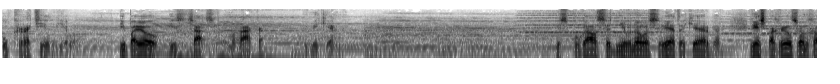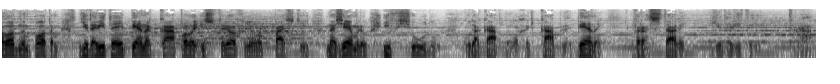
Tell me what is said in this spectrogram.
укротил его и повел из царства мрака в Микены. Испугался дневного света Кербер. Весь покрылся он холодным потом. Ядовитая пена капала из трех его пастей на землю и всюду Куда капнула хоть капля пены, вырастали ядовитые травы.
